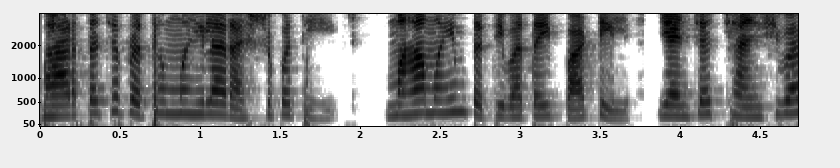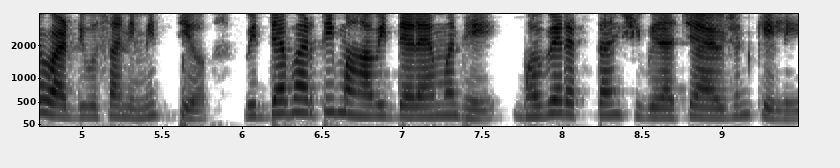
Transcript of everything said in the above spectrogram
भारताच्या प्रथम महिला राष्ट्रपती महामहिम प्रतिभाताई पाटील यांच्या शहाऐंशीव्या वाढदिवसानिमित्त विद्याभारती महाविद्यालयामध्ये भव्य रक्तदान शिबिराचे आयोजन केले.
